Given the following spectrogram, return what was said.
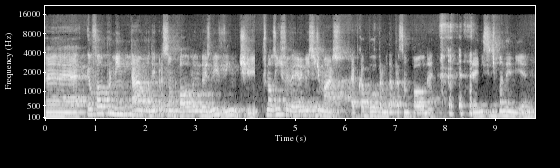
É, eu falo por mim, tá? Eu mudei para São Paulo em 2020, finalzinho de fevereiro, início de março. Época boa para mudar para São Paulo, né? É, início de pandemia.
